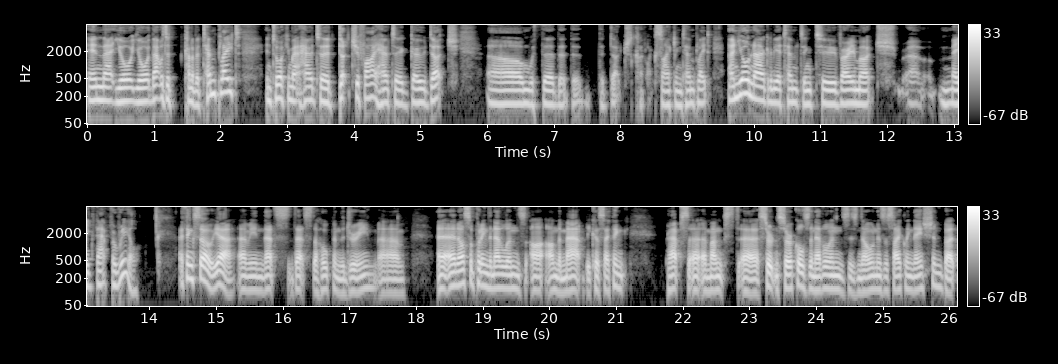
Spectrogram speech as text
in that you're you're that was a kind of a template in talking about how to Dutchify, how to go Dutch um, with the, the, the the Dutch kind of like cycling template, and you're now going to be attempting to very much uh, make that for real. I think so. Yeah, I mean that's that's the hope and the dream, um, and, and, also putting the Netherlands on, on the map because I think perhaps uh, amongst uh, certain circles, the Netherlands is known as a cycling nation, but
